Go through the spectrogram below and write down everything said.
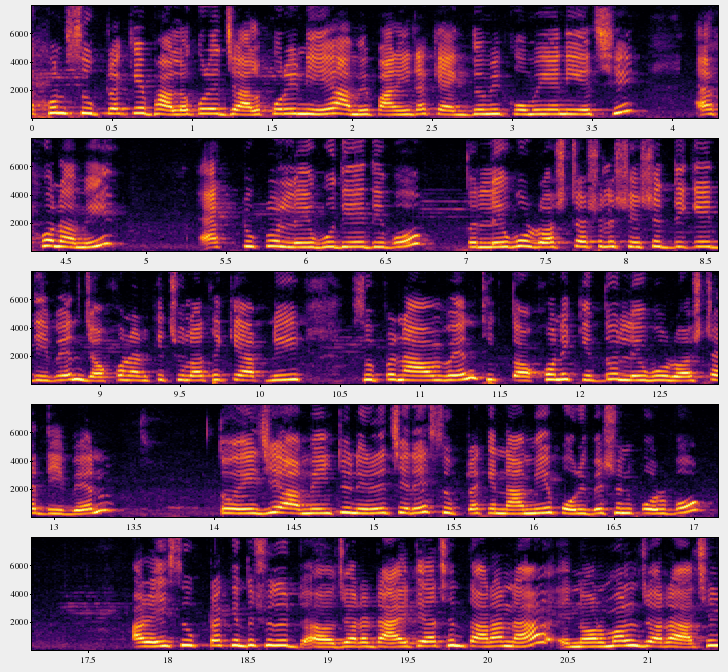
এখন স্যুপটাকে ভালো করে জাল করে নিয়ে আমি পানিটাকে একদমই কমিয়ে নিয়েছি। এখন আমি এক টুকরো লেবু দিয়ে দিব। তো লেবুর রসটা আসলে শেষের দিকেই দিবেন। যখন আর কি চুলা থেকে আপনি স্যুপটা নামাবেন, ঠিক তখনই কিন্তু লেবুর রসটা দিবেন। তো এই যে আমি একটু নেড়ে চেড়ে স্যুপটাকে নামিয়ে পরিবেশন করব। আর এই স্যুপটা কিন্তু শুধু যারা ডায়েটে আছেন তারা না নর্মাল যারা আছেন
